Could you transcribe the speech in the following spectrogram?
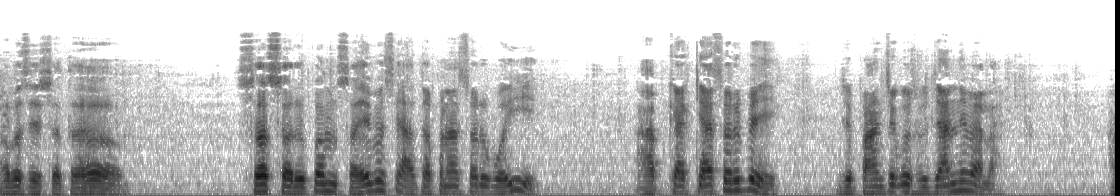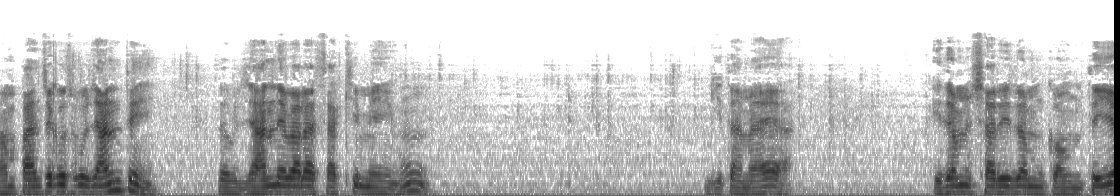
अवशेषतः स्वस्वरूपम सैव से आत अपना स्वरूप वही। है आपका क्या स्वरूप है? जो पाँच कोश को जानने वाला। हम पाँच कोश को जानते हैं तो जानने वाला साक्षी में हूँ। गीता में आया इदम शरीरम कौनतेय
